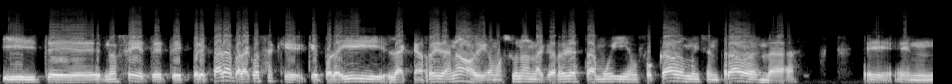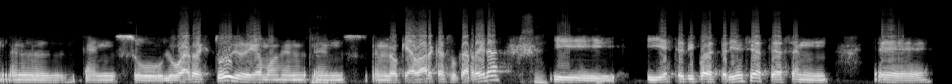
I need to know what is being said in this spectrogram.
y te, no sé, te, te prepara para cosas que, que por ahí la carrera no, digamos, uno en la carrera está muy enfocado, muy centrado en la eh, en, en, su lugar de estudio, digamos, en, en, lo que abarca su carrera y, y este tipo de experiencias te hacen eh,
